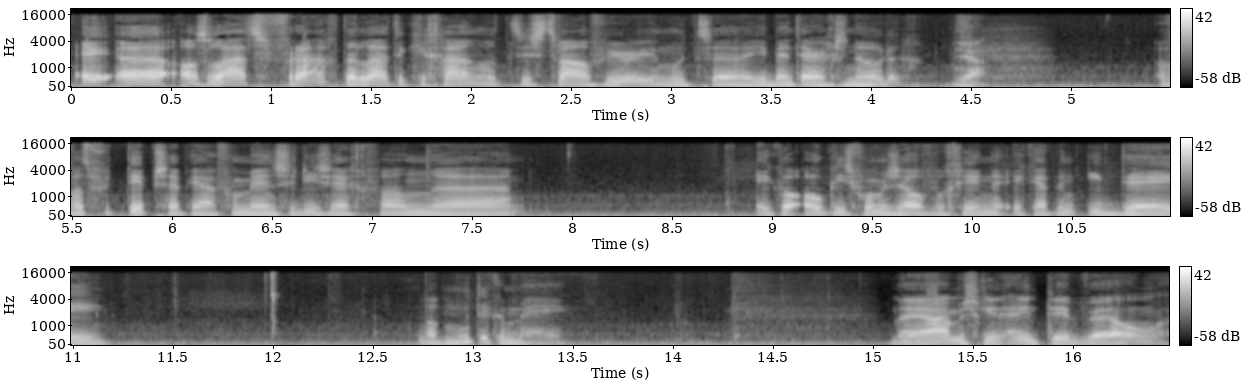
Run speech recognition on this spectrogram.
hey, eh, als laatste vraag, dan laat ik je gaan, want het is 12 uur, je, moet, eh, je bent ergens nodig. Ja. Wat voor tips heb jij voor mensen die zeggen van, eh, ik wil ook iets voor mezelf beginnen, ik heb een idee, wat moet ik ermee? Nou ja, misschien één tip wel.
